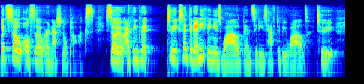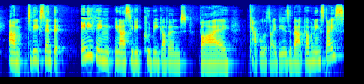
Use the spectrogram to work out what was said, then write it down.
but so also are national parks. So I think that to the extent that anything is wild, then cities have to be wild too. Um, to the extent that anything in our city could be governed by capitalist ideas about governing space,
